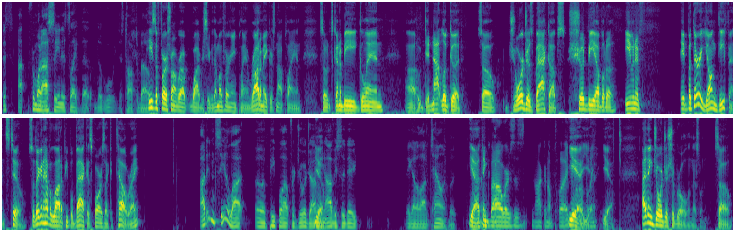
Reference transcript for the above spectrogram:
It's uh, from what I've seen, it's like the, the what we just talked about. He's a first round ri- wide receiver. That motherfucker ain't playing. Rodemaker's not playing. So it's going to be Glenn, uh, who did not look good. So Georgia's backups should be able to, even if, it, but they're a young defense too. So they're going to have a lot of people back as far as I could tell, right? I didn't see a lot of people out for Georgia. I Yeah. mean, obviously they they got a lot of talent, but Yeah, I I think think Bowers is not going to play. Yeah, probably. yeah, yeah. I think Georgia should roll in this one. So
